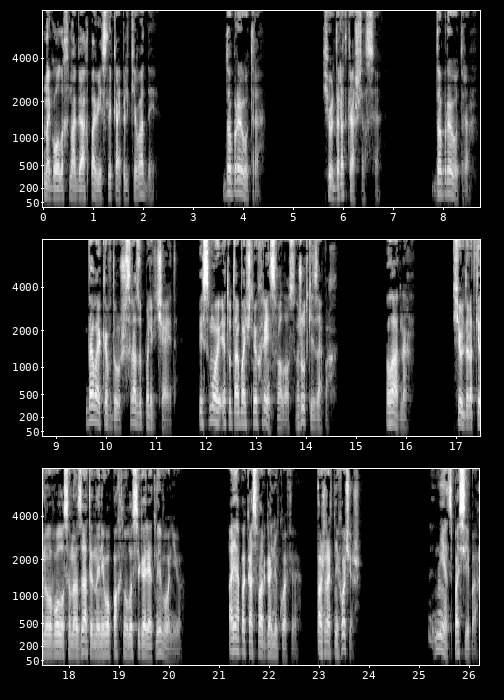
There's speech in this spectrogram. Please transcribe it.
На голых ногах повисли капельки воды. «Доброе утро». Хюльдер откашлялся. «Доброе утро. Давай-ка в душ, сразу полегчает. И смой эту табачную хрень с волос, жуткий запах». «Ладно». Хюльдер откинул волосы назад, и на него пахнуло сигаретной вонью. «А я пока сварганю кофе. Пожрать не хочешь?» «Нет, спасибо».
